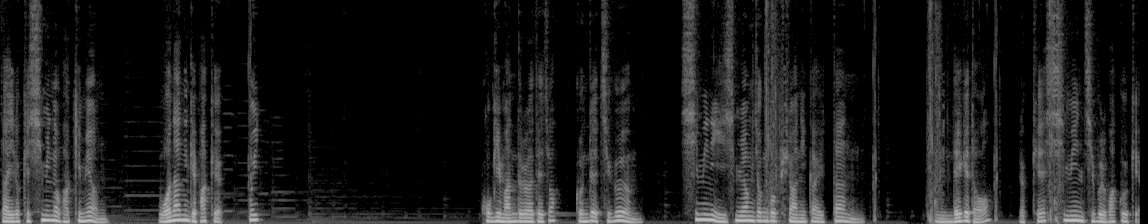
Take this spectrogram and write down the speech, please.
자 이렇게 시민으로 바뀌면 원하는 게 바뀌어요. 호잇 고기 만들어야 되죠? 그런데 지금 시민이 20명 정도 필요하니까 일단 4개 더 이렇게 시민 집을 바꿀게요.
